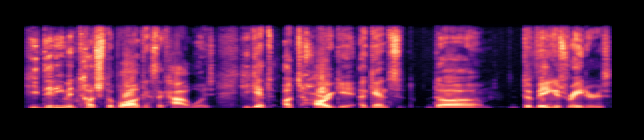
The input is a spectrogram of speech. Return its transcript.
He didn't even touch the ball against the Cowboys. He gets a target against the the Vegas Raiders.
